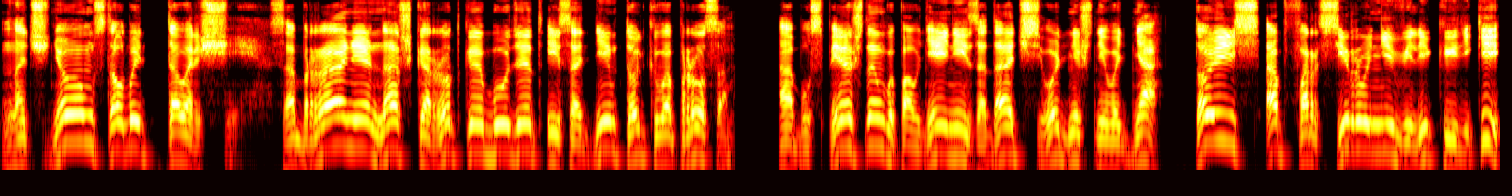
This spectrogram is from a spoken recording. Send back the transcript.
начнем, стал быть, товарищи. Собрание наш короткое будет и с одним только вопросом об успешном выполнении задач сегодняшнего дня, то есть об форсировании Великой реки,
